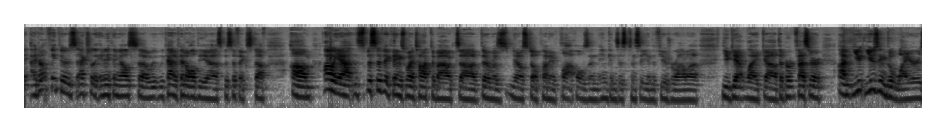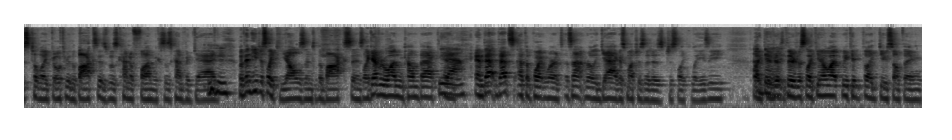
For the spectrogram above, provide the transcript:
I, I don't think there's actually anything else. Uh, we, we kind of hit all the uh, specific stuff. Um, oh yeah, the specific things when I talked about uh, there was you know still plenty of plot holes and inconsistency in the Futurama. You get like uh, the professor um, using the wires to like go through the boxes was kind of fun because it's kind of a gag. Mhm. But then he just like yells into the box and is like everyone come back. And, Yeah. and that that's at the point where it's, it's not really gag as much as it is just like lazy. Like they're just they're just like you know what we could like do something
